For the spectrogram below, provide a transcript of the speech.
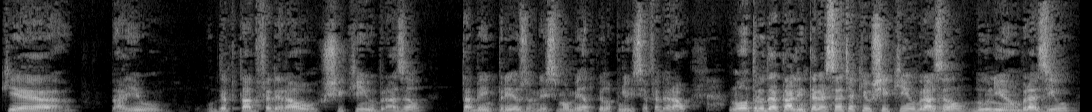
que é aí o, o deputado federal Chiquinho Brazão, também preso nesse momento pela Polícia Federal. Um outro detalhe interessante é que o Chiquinho Brazão, do União Brasil,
